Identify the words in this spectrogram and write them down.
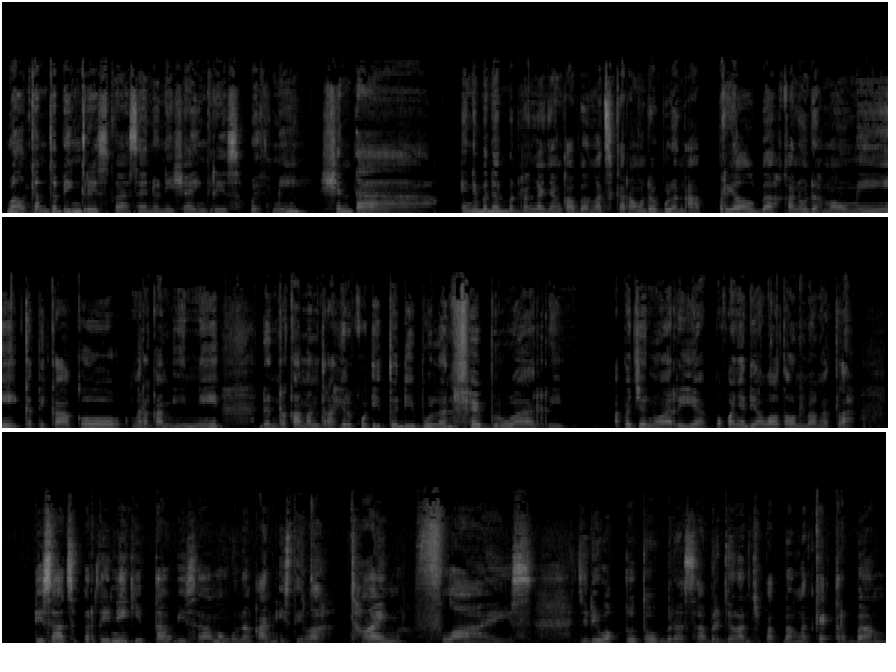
Welcome to Binggris Bahasa Indonesia Inggris with me, Shinta. Ini bener-bener gak nyangka banget sekarang udah bulan April, bahkan udah mau Mei ketika aku ngerekam ini dan rekaman terakhirku itu di bulan Februari. Apa Januari ya, pokoknya di awal tahun banget lah. Di saat seperti ini kita bisa menggunakan istilah time flies. Jadi waktu tuh berasa berjalan cepat banget kayak terbang.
